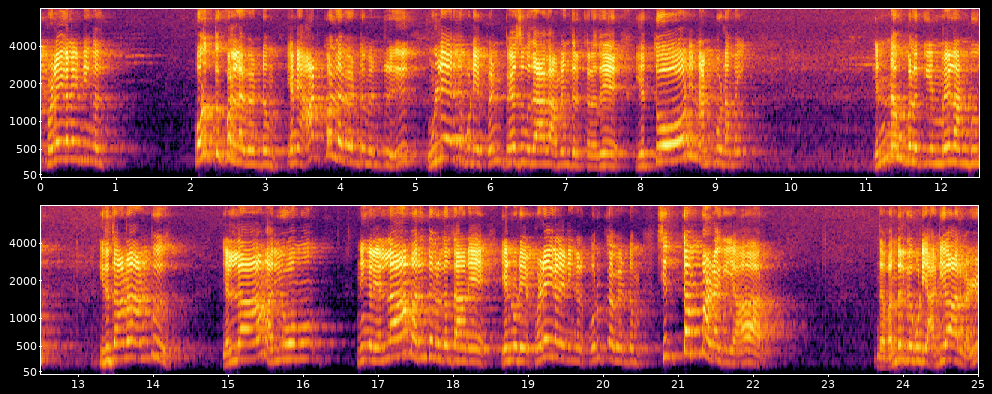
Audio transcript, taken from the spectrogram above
பிழைகளை நீங்கள் பொறுத்து கொள்ள வேண்டும் என்னை ஆட்கொள்ள வேண்டும் என்று உள்ளே இருக்கக்கூடிய பெண் பேசுவதாக அமைந்திருக்கிறது. எத்தோனின் அன்புடைமை. என்ன உங்களுக்கு என் மேல் அன்பு? இதுதானா அன்பு? எல்லாம் அறியோமோ நீங்கள் எல்லாம் அறிந்தவர்கள் தானே என்னுடைய பிழைகளை நீங்கள் பொறுக்க வேண்டும். சித்தம் அழகியார். இந்த வந்திருக்கக்கூடிய அடியார்கள்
